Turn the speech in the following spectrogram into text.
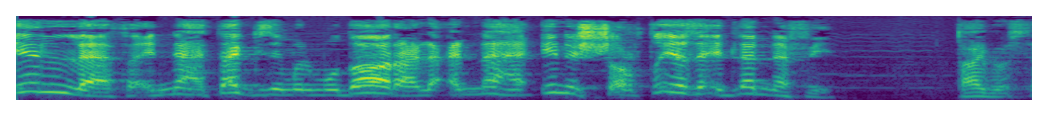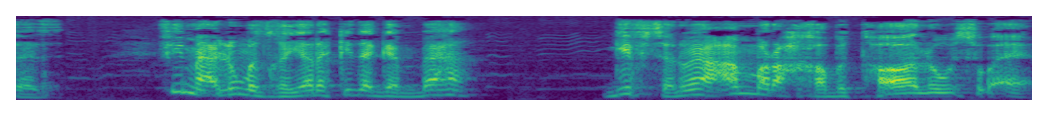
الا فإنها تجزم المضارع لأنها إن الشرطية زائد لا النافيه طيب يا أستاذ في معلومة صغيرة كده جنبها؟ جه في ثانوية عامة راح خابطها له سؤال.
